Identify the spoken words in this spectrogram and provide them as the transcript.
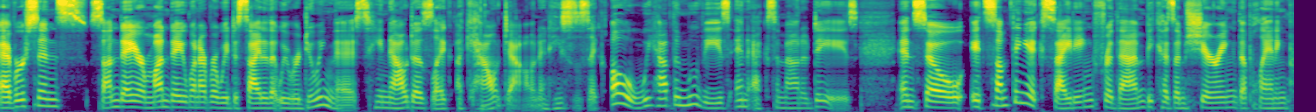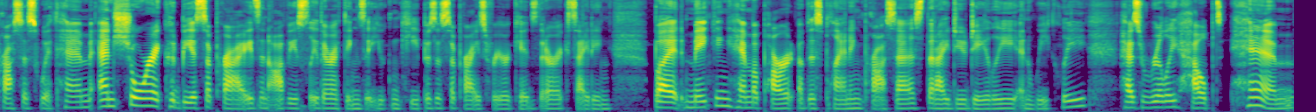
ever since Sunday or Monday, whenever we decided that we were doing this, he now does like a countdown and he's just like, oh, we have the movies in X amount of days. And so it's something exciting for them because I'm sharing the planning process with him. And sure, it could be a surprise. And obviously, there are things that you can keep as a surprise for your kids that are exciting. But making him a part of this planning process that I do daily and weekly has really helped him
